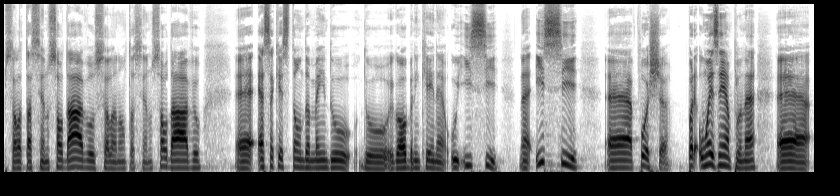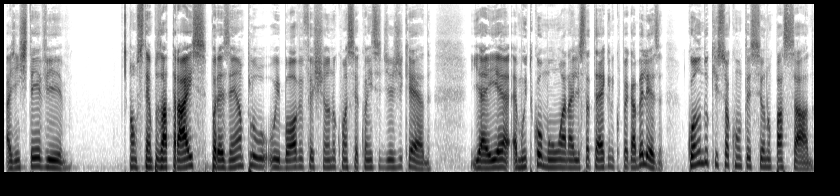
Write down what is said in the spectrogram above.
se ela está sendo saudável, se ela não está sendo saudável. É, essa questão também do, do, igual eu brinquei, né, o e se, né? E se, é, poxa, um exemplo, né? É, a gente teve há uns tempos atrás, por exemplo, o Ibov fechando com uma sequência de dias de queda. E aí é, é, muito comum o analista técnico pegar, beleza, quando que isso aconteceu no passado?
